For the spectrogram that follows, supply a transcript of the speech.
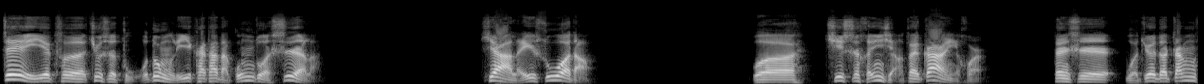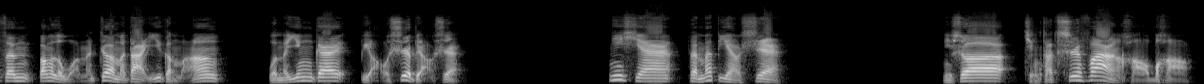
这一次却是主动离开他的工作室了。夏雷说道：“我其实很想再干一会儿，但是我觉得张森帮了我们这么大一个忙，我们应该表示表示。”你想怎么表示？你说请他吃饭好不好？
